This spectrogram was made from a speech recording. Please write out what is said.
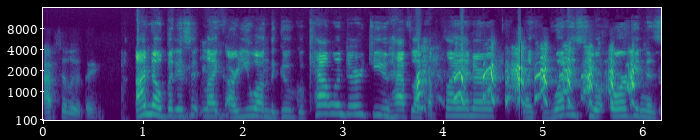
absolutely. I know, but is it like, are you on the Google Calendar? Do you have like a planner? like, what is your organiz?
